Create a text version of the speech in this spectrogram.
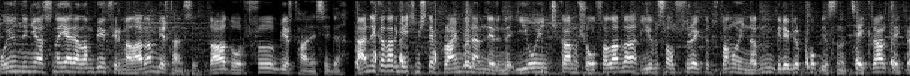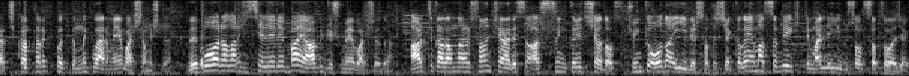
Oyun dünyasında yer alan büyük firmalardan bir tanesi. Daha doğrusu bir tanesiydi. Her ne kadar geçmişte Prime dönemlerinde iyi oyun çıkarmış olsalar da Ubisoft sürekli tutan oyunlarının birebir kopyasını tekrar tekrar çıkartarak bıkkınlık vermeye başlamıştı. Ve bu aralar hisseleri bayağı bir düşmeye başladı. Artık adamların son çaresi Assassin's Creed Shadows. Çünkü o da iyi bir satış yakalayamazsa büyük ihtimalle Ubisoft satılacak.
